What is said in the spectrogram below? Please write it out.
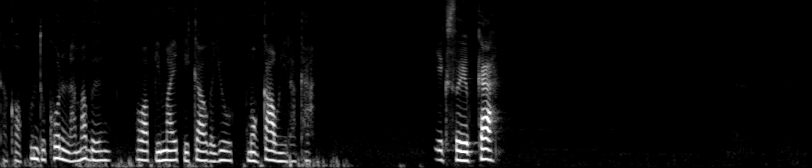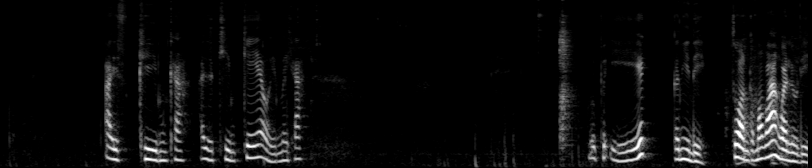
ก็ขอบคุณทุกคนละมาเบิงเพราะว่าปีใหม่ปีเก่าก็อยู่หมองเก่านี่แหละค่ะเอกสิร์ฟค่ะ ไอศครีมค่ะ ไอศครีมแก้วเห็นไหมคะโอ้ยพระเอกก็นี่ดิส่วนก็มาว่างไว้แล้วดิ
